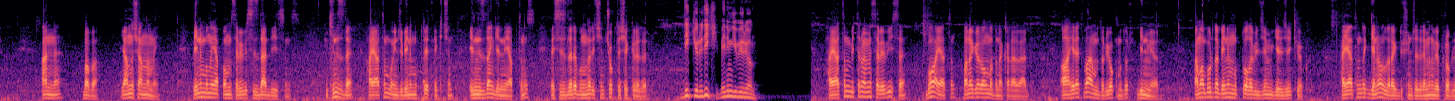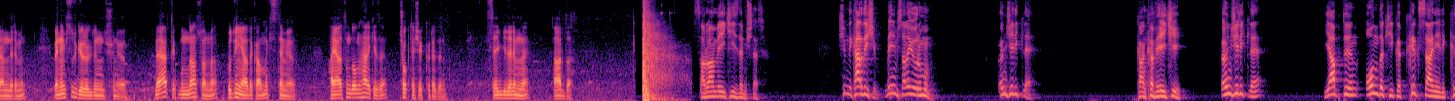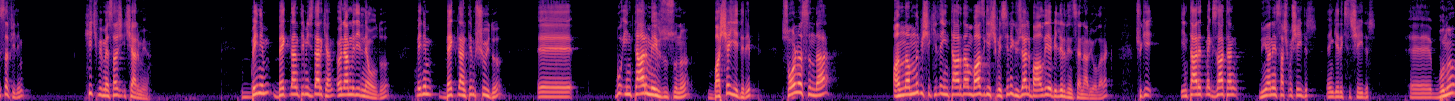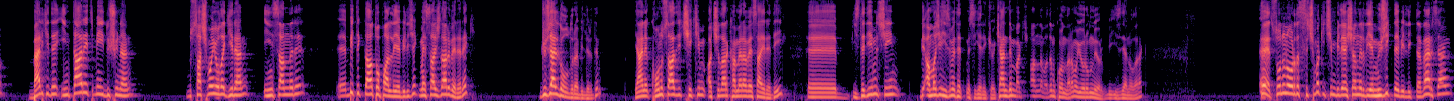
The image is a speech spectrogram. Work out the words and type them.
Anne, baba, yanlış anlamayın. Benim bunu yapmamın sebebi sizler değilsiniz. İkiniz de hayatım boyunca beni mutlu etmek için elinizden geleni yaptınız ve sizlere bunlar için çok teşekkür ederim. Dik yürü dik benim gibi yürüyorsun. Hayatımı bitirmemin sebebi ise bu hayatın bana göre olmadığına karar verdim. Ahiret var mıdır yok mudur bilmiyorum. Ama burada benim mutlu olabileceğim bir gelecek yok. Hayatımda genel olarak düşüncelerimin ve problemlerimin önemsiz görüldüğünü düşünüyorum. Ve artık bundan sonra bu dünyada kalmak istemiyorum. Hayatımda olan herkese çok teşekkür ederim. Sevgilerimle Arda. Saruhan ve 2 izlemişler. Şimdi kardeşim benim sana yorumum. Öncelikle kanka V2 öncelikle yaptığın 10 dakika 40 saniyelik kısa film hiçbir mesaj içermiyor. Benim beklentim izlerken önemli değil ne olduğu. Benim beklentim şuydu. Ee, bu intihar mevzusunu başa yedirip sonrasında anlamlı bir şekilde intihardan vazgeçmesini güzel bağlayabilirdin senaryo olarak. Çünkü intihar etmek zaten dünyanın en saçma şeyidir. En gereksiz şeyidir. Ee, bunu belki de intihar etmeyi düşünen, bu saçma yola giren insanları e, bir tık daha toparlayabilecek mesajlar vererek güzel doldurabilirdin. Yani konu sadece çekim, açılar, kamera vesaire değil. Ee, izlediğimiz şeyin bir amaca hizmet etmesi gerekiyor. Kendim bak anlamadığım konular ama yorumluyorum bir izleyen olarak. Evet sonun orada sıçmak için bile yaşanır diye müzikle birlikte versen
